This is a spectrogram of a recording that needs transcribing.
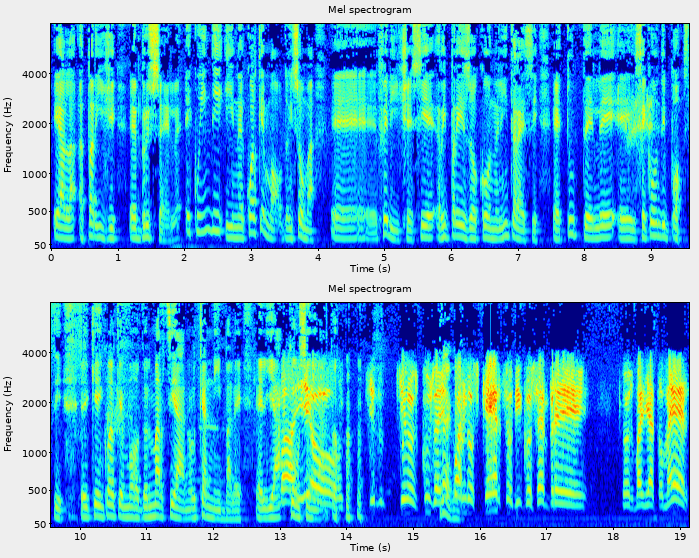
e alla Parigi-Bruxelles. E quindi in qualche modo, insomma, eh, felice si è ripreso con gli interessi eh, tutti i eh, secondi posti questi eh, che in qualche modo il marziano, il cannibale, eh, gli ha Ma consegnato. Io chiedo, chiedo scusa, Prego. io quando scherzo dico sempre che ho sbagliato Merz.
